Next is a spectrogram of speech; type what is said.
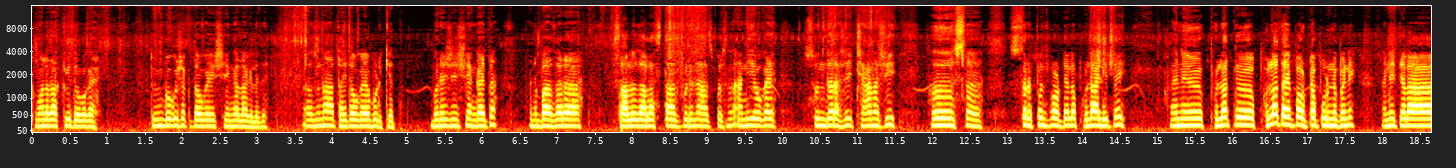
तुम्हाला दाखवतो बघा. तुम्ही बघू शकता बघा हे शेंगा लागल्या ते अजून आता आहेत बघा या बुडक्यात. बरेचसे शेंगा येतात आणि बाजार चालू झाला असता आजपर्यंत आजपासून. आणि योगा सुंदर अशी छान अशी स सरपंच पावट्याला फुलं आली तर आणि फुलात फुलात आहे पावटा पूर्णपणे. आणि त्याला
